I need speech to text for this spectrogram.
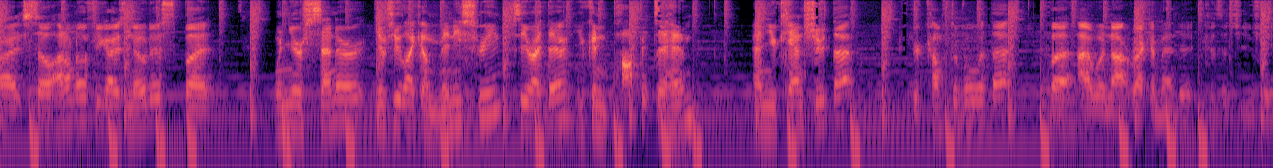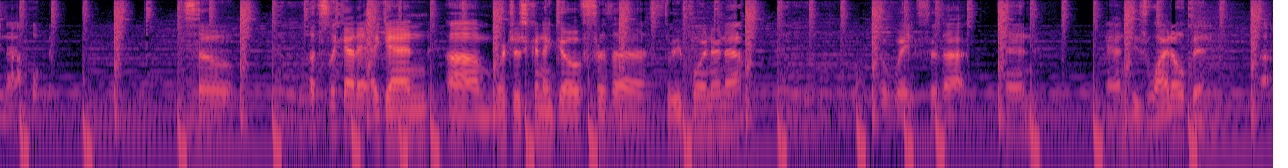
Alright, so I don't know if you guys noticed, but when your center gives you like a mini screen, see right there, you can pop it to him, and you can shoot that you're comfortable with that, but I would not recommend it because it's usually not open. So let's look at it again. Um, we're just gonna go for the three pointer now. So wait for that pin, and he's wide open. Uh,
